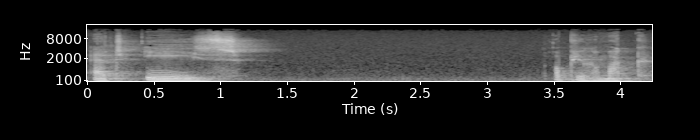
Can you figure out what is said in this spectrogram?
At ease, op je gemak.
